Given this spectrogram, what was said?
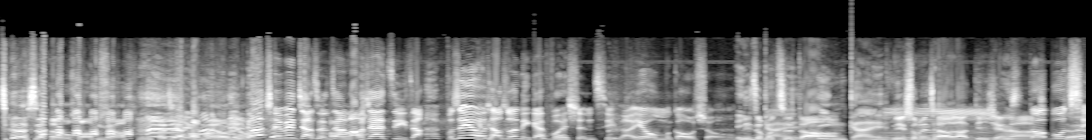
真的是很荒谬，而且好没有礼貌。刚刚前面讲成这样，然后现在自己这样，不是因为我想说你应该不会生气吧？因为我们够熟。你怎么知道？应该你说不定踩到他底线啊！对不起，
